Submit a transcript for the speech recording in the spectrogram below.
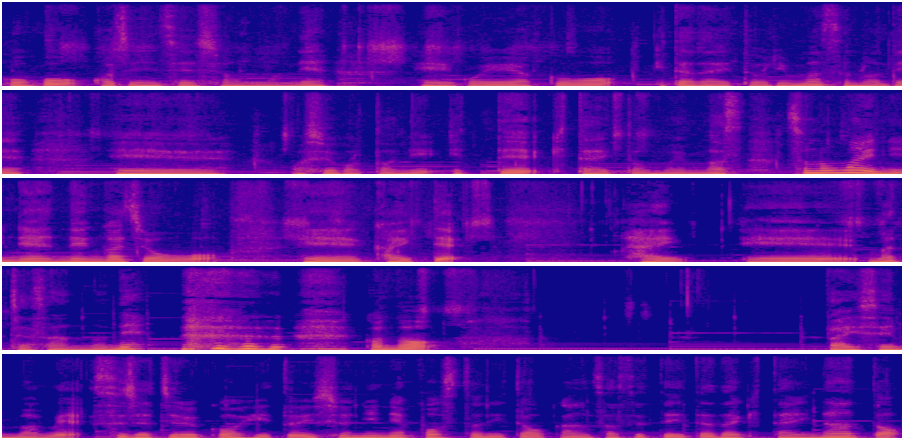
午後個人セッションのね、えー、ご予約をいただいておりますので、えー、お仕事に行ってきたいと思います。その前にね、年賀状を、えー、書いて、はい、えー、抹茶さんのね、この、焙煎豆、スジャチルコーヒーと一緒にね、ポストに投函させていただきたいなと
